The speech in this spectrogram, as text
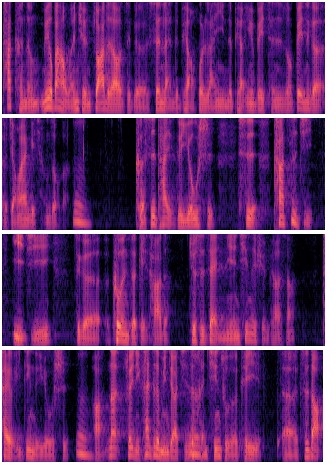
他可能没有办法完全抓得到这个深蓝的票或蓝银的票，因为被陈世忠被那个蒋万安给抢走了。嗯，可是他有一个优势，是他自己以及这个柯文哲给他的，就是在年轻的选票上，他有一定的优势。嗯，啊，那所以你看这个民调，其实很清楚的可以呃知道，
